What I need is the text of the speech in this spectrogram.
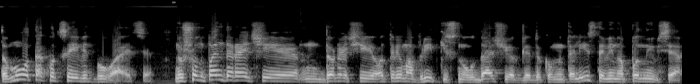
Тому так оце і відбувається. Ну Шон Пен, до речі, до речі, отримав рідкісну удачу як для документаліста. Він опинився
